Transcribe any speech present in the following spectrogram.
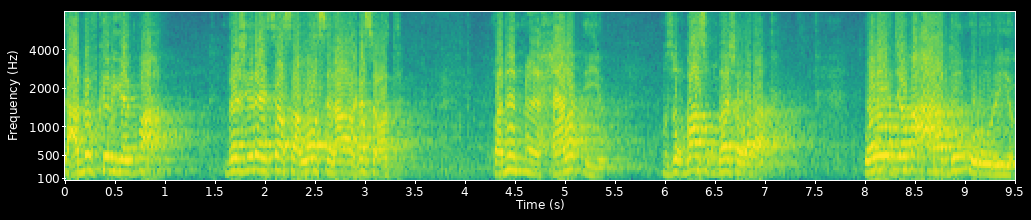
Candhuuf keligeed maaha. Meesha ilaahay saasaa loo siraa ka socota. Waa nin xeelad iyo musuq meesha waraata walow jamaca hadduu ururiyo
